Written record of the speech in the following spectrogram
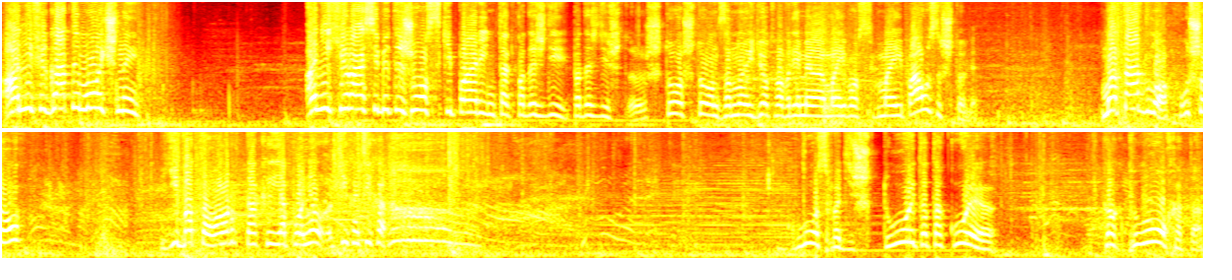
А, нифига ты мощный! А нихера себе ты жесткий парень! Так, подожди, подожди, что, что, что он за мной идет во время моего, моей паузы, что ли? Матадло! Ушел! Ебатор! Так, я понял. Тихо, тихо. Господи, что это такое? Как плохо-то.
